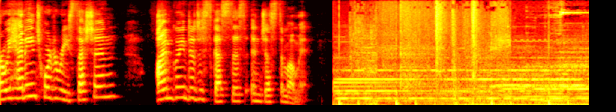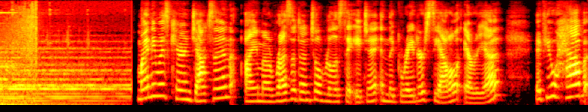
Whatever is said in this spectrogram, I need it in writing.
Are we heading toward a recession? I'm going to discuss this in just a moment. My name is Karen Jackson. I'm a residential real estate agent in the greater Seattle area. If you have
